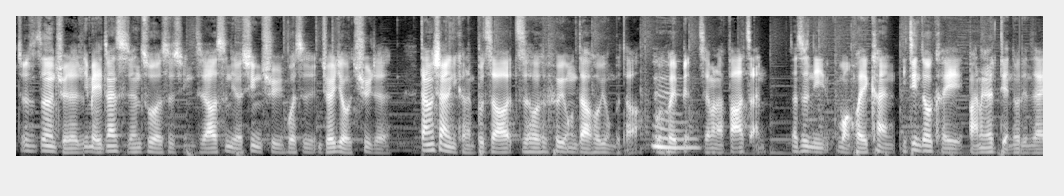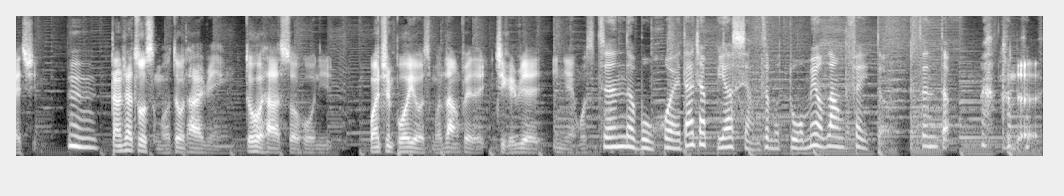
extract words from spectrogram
就是真的觉得你每一段时间做的事情，只要是你有兴趣或是你觉得有趣的，当下你可能不知道之后会用到或用不到，会会变怎样的发展，嗯、但是你往回看，一定都可以把那个点都连在一起。嗯，当下做什么都有它的原因，都有它的收获。你完全不会有什么浪费的几个月、一年或什么真的不会，大家不要想这么多，没有浪费的，真的，真的。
